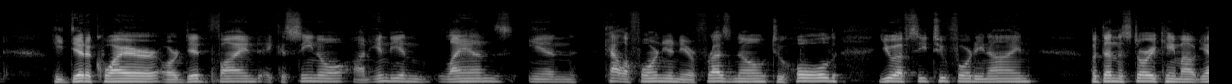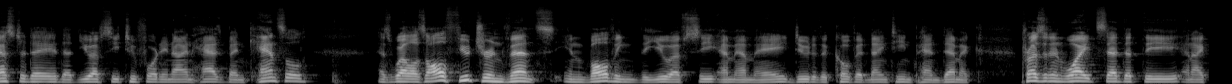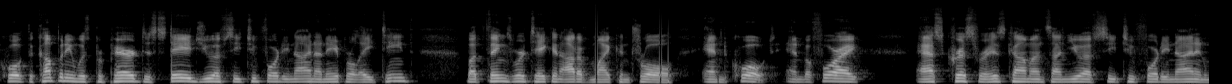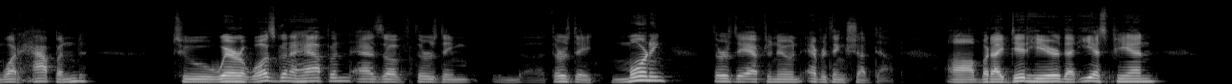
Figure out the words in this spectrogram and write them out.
He did acquire or did find a casino on Indian lands in California near Fresno to hold UFC 249. But then the story came out yesterday that UFC 249 has been canceled as well as all future events involving the UFC MMA due to the COVID 19 pandemic. President White said that the, and I quote, the company was prepared to stage UFC 249 on April 18th, but things were taken out of my control, end quote. And before I ask Chris for his comments on UFC 249 and what happened to where it was going to happen as of Thursday, uh, Thursday morning, Thursday afternoon, everything shut down. Uh, but I did hear that ESPN,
